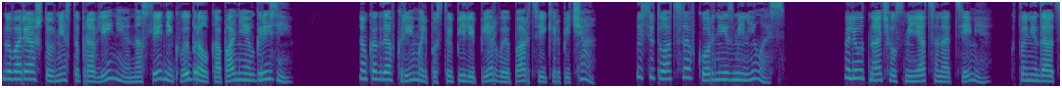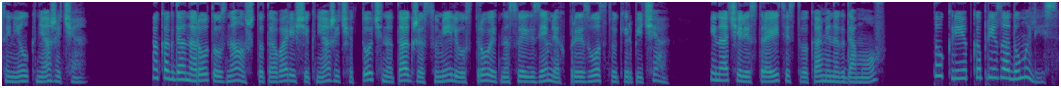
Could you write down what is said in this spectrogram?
говоря, что вместо правления наследник выбрал копание в грязи. Но когда в Кремль поступили первые партии кирпича, то ситуация в корне изменилась. Люд начал смеяться над теми, кто недооценил княжича. А когда народ узнал, что товарищи княжича точно так же сумели устроить на своих землях производство кирпича и начали строительство каменных домов, то крепко призадумались.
